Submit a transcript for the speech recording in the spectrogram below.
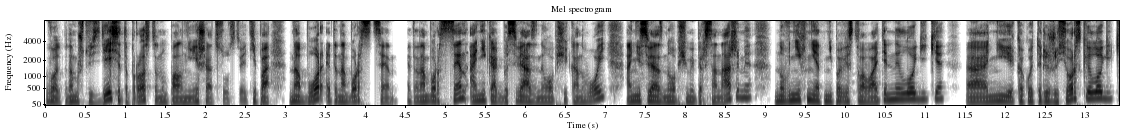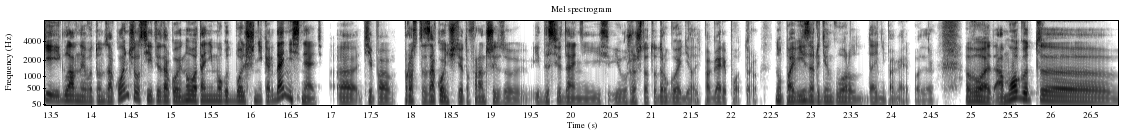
Вот, потому что здесь это просто, ну, полнейшее отсутствие. Типа, набор — это набор сцен. Это набор сцен, они как бы связаны общий конвой, они связаны общими персонажами, но в них нет ни повествовательной логики, э, ни какой-то режиссерской логики, и главное, вот он закончился, и ты такой, ну, вот они могут больше никогда не снять, э, типа, просто закончить эту франшизу и до свидания, и, и уже что-то другое делать по Гарри Поттеру. Ну, по Wizarding World, да, не по Гарри Поттеру. Вот, а могут э,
